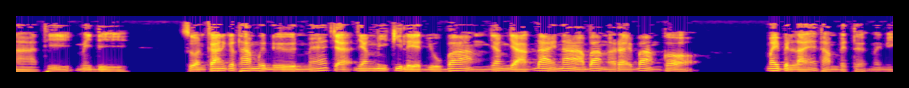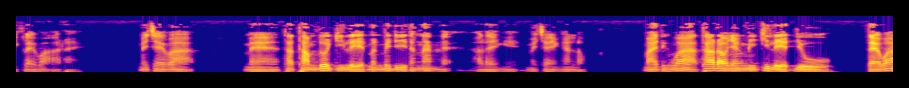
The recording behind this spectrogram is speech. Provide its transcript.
นาที่ไม่ดี ส่วนการกระทำอื่น ๆ แม้จะยังมีกิเลสอยู่บ้าง ยังอยากได้หน้าบ้างอะไรบ้างก็ ไม่เป็นไรให้ทำไปเถอะไม่มีใครว่าอะไร ไม่ใช่ว่าแม้ถ้าทำด้วยกิเลสมันไม่ดีทั้งนั้นแหละ อะไรอย่างงี้ยไม่ใช่อย่างนั้นหรอก หมายถึงว่าถ้าเรายังมีกิเลสอยู่ แต่ว่า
